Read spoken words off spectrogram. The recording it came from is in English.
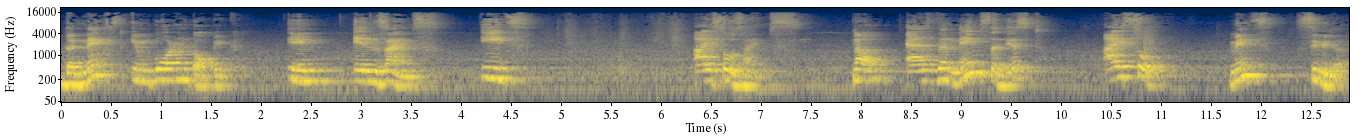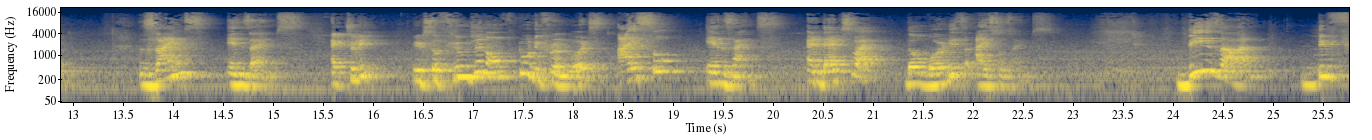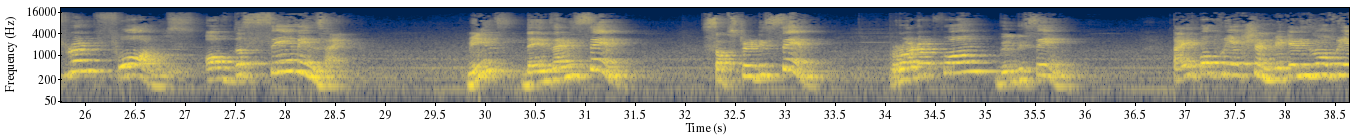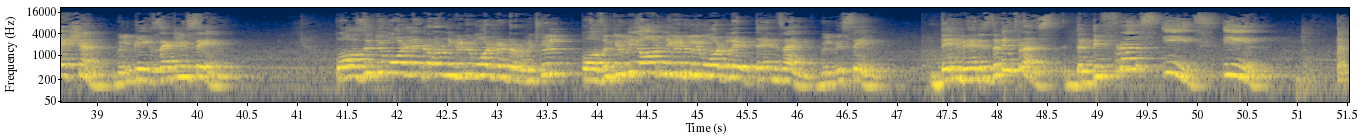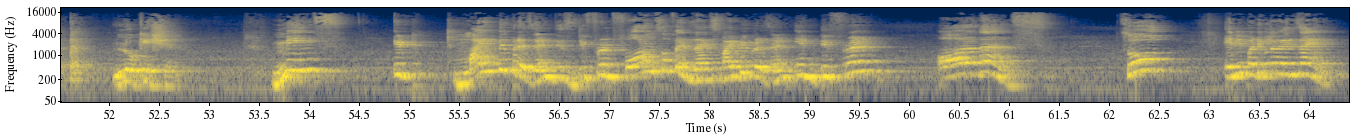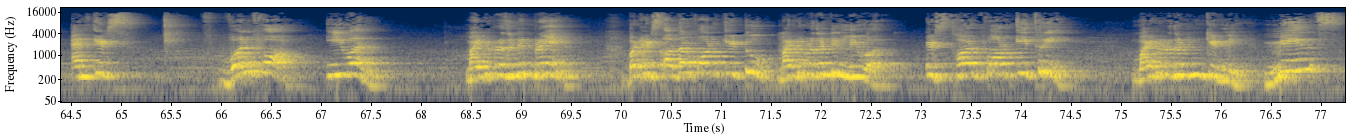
The next important topic in enzymes is isozymes. Now, as the name suggests, iso means similar. Zymes, enzymes. Actually, it's a fusion of two different words, iso, enzymes. And that's why the word is isozymes. These are different forms of the same enzyme. Means the enzyme is same, substrate is same, product form will be same, type of reaction, mechanism of reaction will be exactly same. Positive modulator or negative modulator which will positively or negatively modulate the enzyme will be same. Then where is the difference? The difference is in location. Means might be present, these different forms of enzymes might be present in different organs. So, any particular enzyme and its one form E1 might be present in brain, but its other form E2 might be present in liver, its third form E3 might be present in kidney. Means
